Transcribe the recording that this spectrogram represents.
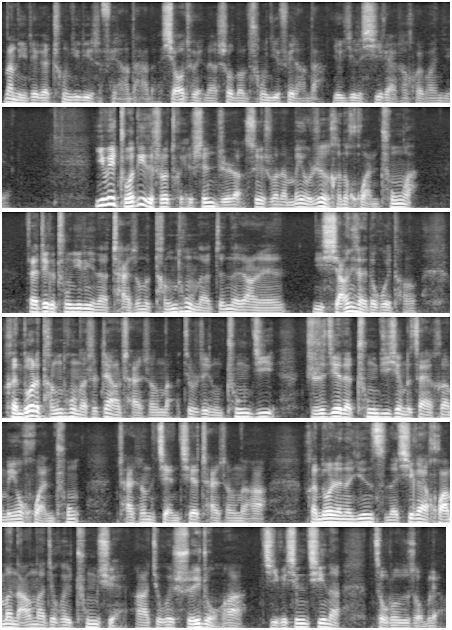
那你这个冲击力是非常大的，小腿呢受到的冲击非常大，尤其是膝盖和踝关节。因为着地的时候腿是伸直的，所以说呢没有任何的缓冲啊，在这个冲击力呢产生的疼痛呢，真的让人你想起来都会疼。很多的疼痛呢是这样产生的，就是这种冲击直接的冲击性的载荷没有缓冲产生的剪切产生的哈。很多人呢因此呢膝盖滑膜囊呢就会充血啊，就会水肿啊，几个星期呢走路都走不了。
